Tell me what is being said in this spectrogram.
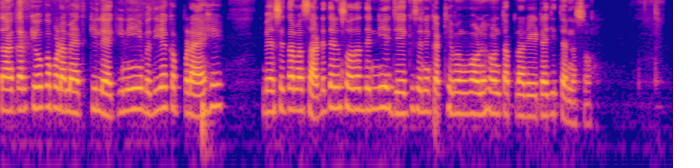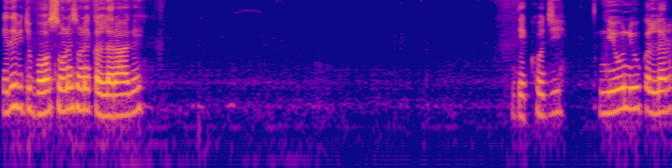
ਤਾਂ ਕਰਕੇ ਉਹ ਕੱਪੜਾ ਮੈਂ ਇਤਕੀ ਲੈ ਕੇ ਨਹੀਂ ਵਧੀਆ ਕੱਪੜਾ ਇਹ। ਵੈਸੇ ਤਾਂ ਮੈਂ 350 ਦਾ ਦਿੰਨੀ ਹੈ ਜੇ ਕਿਸੇ ਨੇ ਇਕੱਠੇ ਮੰਗਵਾਉਣੇ ਹੋਣ ਤਾਂ ਆਪਣਾ ਰੇਟ ਹੈ ਜੀ 300 ਇਹਦੇ ਵਿੱਚ ਬਹੁਤ ਸੋਹਣੇ ਸੋਹਣੇ ਕਲਰ ਆ ਗਏ। ਦੇਖੋ ਜੀ, ਨਿਊ ਨਿਊ ਕਲਰ।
